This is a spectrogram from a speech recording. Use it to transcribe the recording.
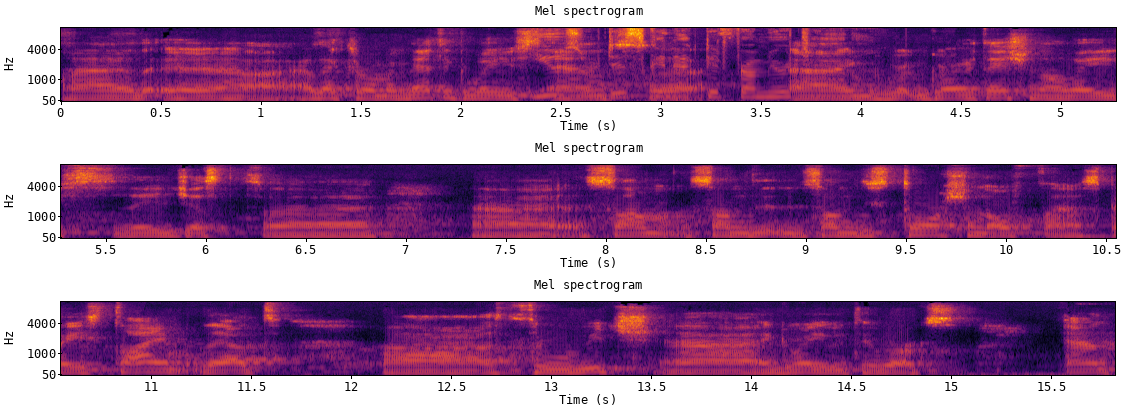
uh, uh, electromagnetic waves. User and, disconnected from your uh, channel. gra- gravitational waves. They just uh, uh, some some some distortion of uh, space time that uh, through which uh, gravity works. And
